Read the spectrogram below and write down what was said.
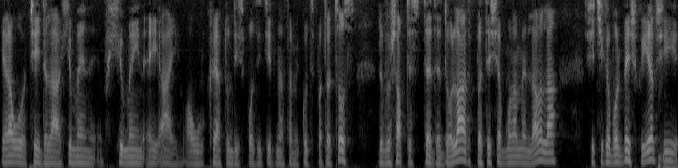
Erau cei de la Humane, Humane AI, au creat un dispozitiv din asta micuț pătrățos, de vreo 700 de dolari, plătești abonament la ăla și ci că vorbești cu el și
